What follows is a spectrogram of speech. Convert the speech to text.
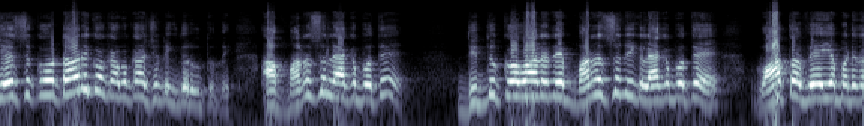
చేసుకోవటానికి ఒక అవకాశం నీకు దొరుకుతుంది. ఆ మనసు లేకపోతే దిద్దుకోవాలనే మనసు నీకు లేకపోతే వాత వేయబడిన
